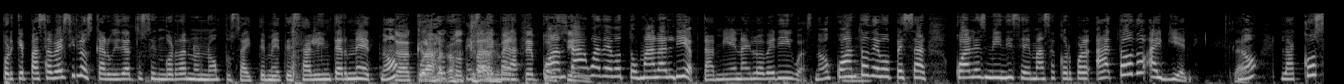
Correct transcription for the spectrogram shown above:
porque para saber si los carbohidratos engordan o no, pues ahí te metes al internet, ¿no? De acuerdo, Claro, totalmente. por ¿Cuánta agua debo tomar al día? También ahí lo averiguas, ¿no? ¿Cuánto debo pesar? ¿Cuál es mi índice de masa corporal? Ah, todo ahí viene. ¿No? La cosa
